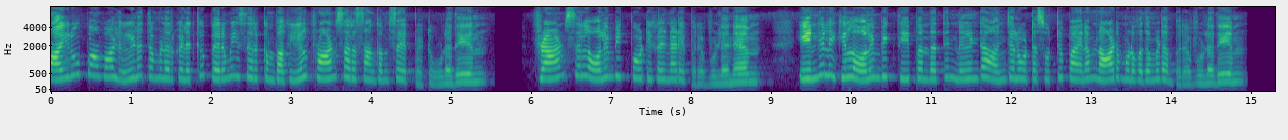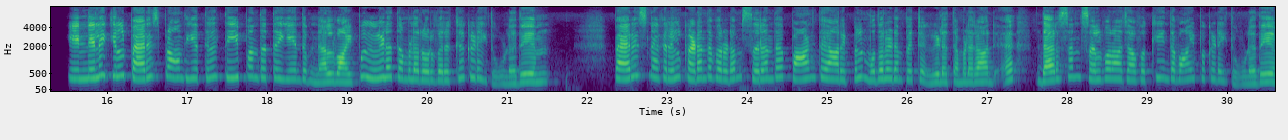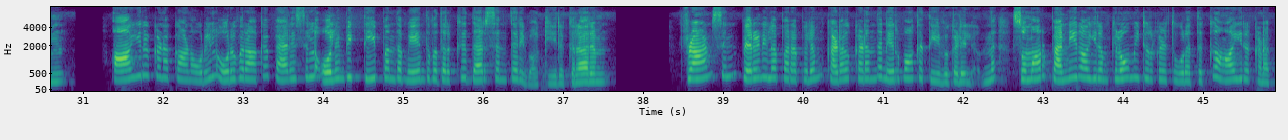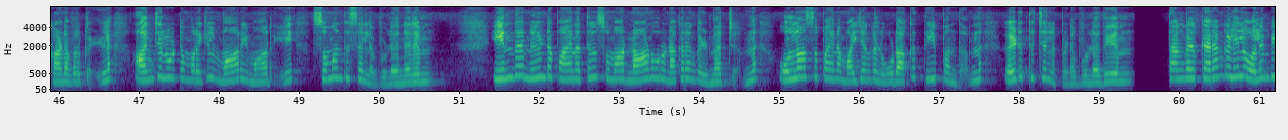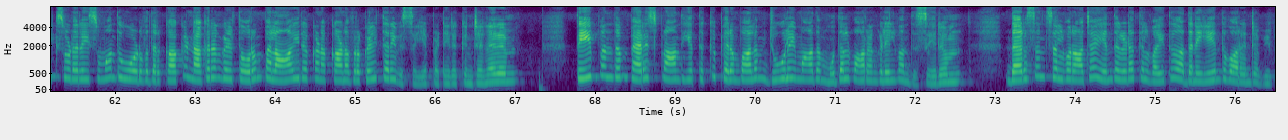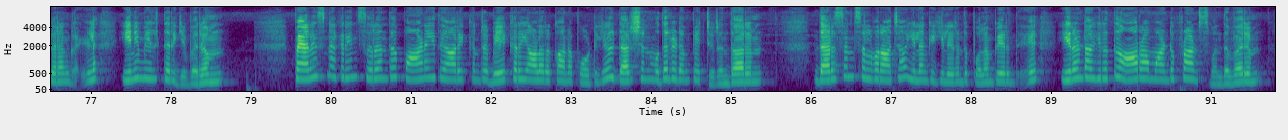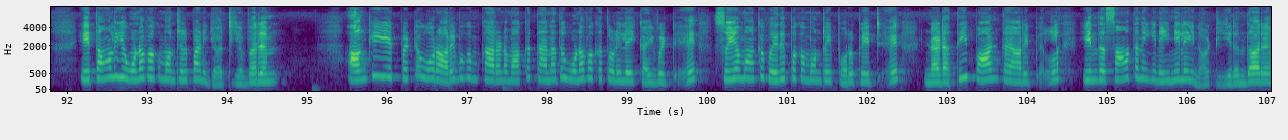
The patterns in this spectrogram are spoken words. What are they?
ஐரோப்பாவால் ஈழத்தமிழர்களுக்கு பெருமை சேர்க்கும் வகையில் பிரான்ஸ் அரசாங்கம் செயற்பட்டுள்ளது. பிரான்சில் ஒலிம்பிக் போட்டிகள் நடைபெறவுள்ளன. இந்நிலையில் ஒலிம்பிக் தீப்பந்தத்தின் நீண்ட அஞ்சலோட்ட சுற்றுப்பயணம் நாடு முழுவதும் இடம்பெறவுள்ளது. இந்நிலையில் பாரிஸ் பிராந்தியத்தில் தீப்பந்தத்தை ஏந்தும் நல்வாய்ப்பு ஈழத்தமிழர் ஒருவருக்கு கிடைத்துள்ளது. பாரிஸ் நகரில் கடந்த வருடம் சிறந்த பான் தயாரிப்பில் முதலிடம் பெற்ற ஈழத்தமிழரான தர்சன் செல்வராஜாவுக்கு இந்த வாய்ப்பு கிடைத்துள்ளது. ஆயிரக்கணக்கானோரில் ஒருவராக பாரிஸில் ஒலிம்பிக் தீப்பந்தம் ஏந்துவதற்கு தர்சன் தெரிவாக்கியிருக்கிறார். பிரான்சின் பெருநிலப்பரப்பிலும் கடல் கடந்த நிர்வாக தீவுகளிலும் சுமார் பன்னிராயிரம் கிலோமீட்டர்கள் தூரத்துக்கு ஆயிரக்கணக்கானவர்கள் அஞ்சலோட்ட முறையில் மாறி மாறி சுமந்து செல்ல உள்ளனர் இந்த நீண்ட பயணத்தில் சுமார் நானூறு நகரங்கள் மற்றும் உல்லாச பயண மையங்கள் ஊடாக தீப்பந்தம் எடுத்துச் செல்லப்பட உள்ளது. தங்கள் கரங்களில் ஒலிம்பிக் சுடரை சுமந்து ஓடுவதற்காக நகரங்கள் தோறும் பல ஆயிரக்கணக்கானவர்கள் தெரிவு செய்யப்பட்டிருக்கின்றனர். தீப்பந்தம் பாரிஸ் பிராந்தியத்துக்கு பெரும்பாலும் ஜூலை மாதம் முதல் வாரங்களில் வந்து சேரும். தர்சன் செல்வராஜா எந்த இடத்தில் வைத்து அதனை ஏந்துவார் என்ற விவரங்கள் இனிமேல் தெரிய வரும். பாரிஸ் நகரின் சிறந்த பானை தயாரிக்கின்ற பேக்கரியாளருக்கான போட்டியில் தர்ஷன் முதலிடம் பெற்றிருந்தார். தர்சன் செல்வராஜா இலங்கையிலிருந்து புலம்பெயர்ந்து இரண்டாயிரத்து ஆறாம் ஆண்டு பிரான்ஸ் வந்தவர். இத்தாலிய உணவகம் ஒன்றில் பணியாற்றியவர். அங்கே ஏற்பட்ட ஓர் அறிமுகம் காரணமாக தனது உணவக தொழிலை கைவிட்டு சுயமாக வெதுப்பகம் ஒன்றை பொறுப்பேற்று நடத்தி பான் தயாரிப்பில் இந்த சாதனையினை நிலைநாட்டியிருந்தார்.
